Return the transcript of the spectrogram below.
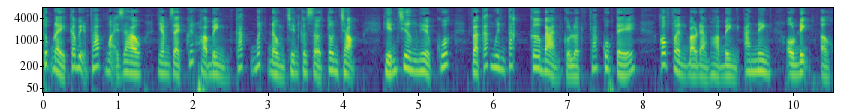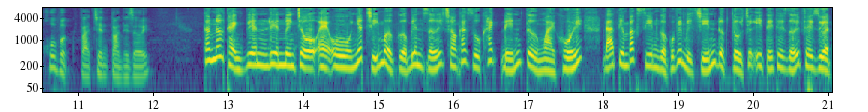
thúc đẩy các biện pháp ngoại giao nhằm giải quyết hòa bình các bất đồng trên cơ sở tôn trọng hiến trương Liên Hợp Quốc và các nguyên tắc cơ bản của luật pháp quốc tế, góp phần bảo đảm hòa bình, an ninh, ổn định ở khu vực và trên toàn thế giới. Các nước thành viên Liên minh châu Âu EU nhất trí mở cửa biên giới cho các du khách đến từ ngoài khối đã tiêm vaccine ngừa COVID-19 được Tổ chức Y tế Thế giới phê duyệt,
